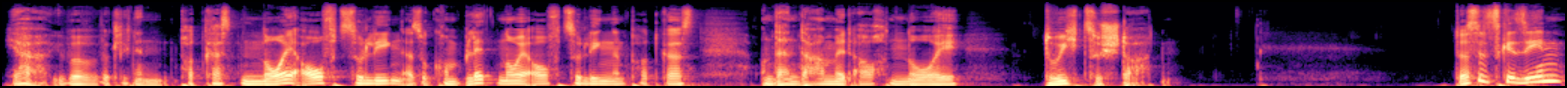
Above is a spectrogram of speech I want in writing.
ja, über wirklich einen Podcast neu aufzulegen, also komplett neu aufzulegen, einen Podcast und dann damit auch neu durchzustarten. Du hast jetzt gesehen,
